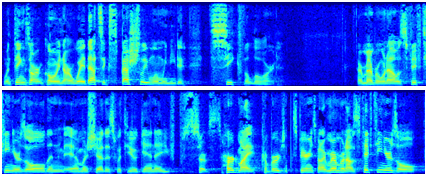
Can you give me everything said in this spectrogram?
When things aren't going our way, that's especially when we need to seek the Lord. I remember when I was 15 years old, and I'm going to share this with you again. You've heard my conversion experience, but I remember when I was 15 years old,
